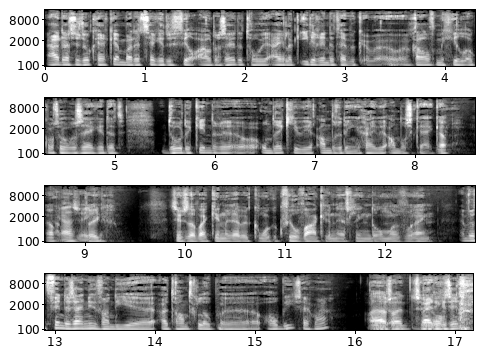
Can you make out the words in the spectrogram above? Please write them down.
Ja, dat is dus ook herkenbaar. Dat zeggen dus veel ouders. Hè. Dat hoor je eigenlijk iedereen. Dat heb ik Ralf Michiel ook al eens horen zeggen. Dat door de kinderen ontdek je weer andere dingen. Ga je weer anders kijken. Ja, ja, Ja, zeker. Sinds dat wij kinderen hebben, kom ik ook veel vaker in de Efteling dan voorheen. En wat vinden zij nu van die eh, uit de hand gelopen hobby, zeg maar? Nou, zij, Bij de gezin.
